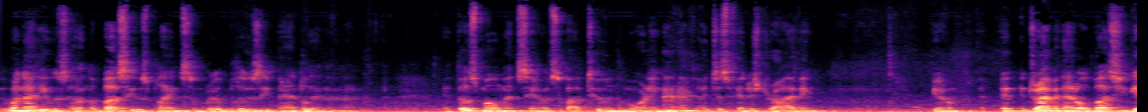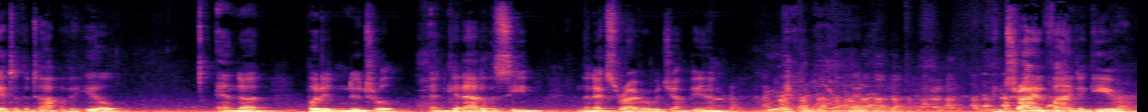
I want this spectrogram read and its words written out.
one night he was on the bus, he was playing some real bluesy mandolin. And uh, at those moments, you know, it's about two in the morning, and I, I just finished driving. You know, and, and, driving that old bus, you get to the top of a hill, and uh, put it in neutral and get out of the seat, and the next driver would jump in and try and find a gear.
